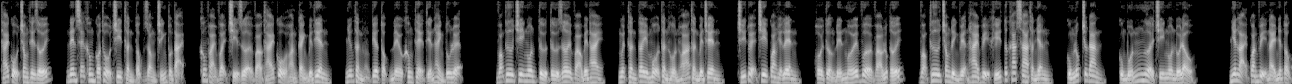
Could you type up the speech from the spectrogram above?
Thái cổ trong thế giới, nên sẽ không có thổ chi thần tộc dòng chính tồn tại, không phải vậy chỉ dựa vào thái cổ hoàn cảnh biến thiên, những thần kia tộc đều không thể tiến hành tu luyện. Vọng thư chi ngôn từ từ rơi vào bên hai nguyện thần tây mộ thần hồn hóa thần bên trên, trí tuệ chi quang hiện lên, hồi tưởng đến mới vừa vào lúc tới, vọng thư trong đình viện hai vị khí tức khác xa thần nhân, cùng lúc trước đan, cùng bốn người chi ngôn đối đầu. Nhưng lại quan vị này nhân tộc,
